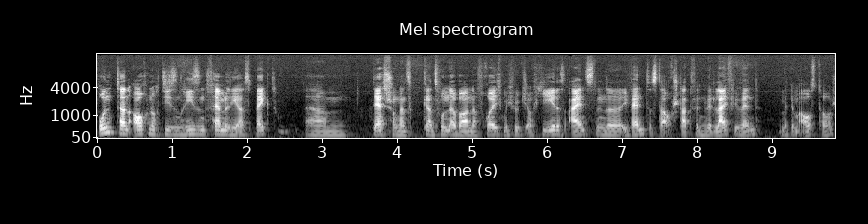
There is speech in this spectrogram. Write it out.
Und dann auch noch diesen riesen Family-Aspekt. Ähm, der ist schon ganz, ganz wunderbar und da freue ich mich wirklich auf jedes einzelne Event, das da auch stattfinden wird, Live-Event mit dem Austausch.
